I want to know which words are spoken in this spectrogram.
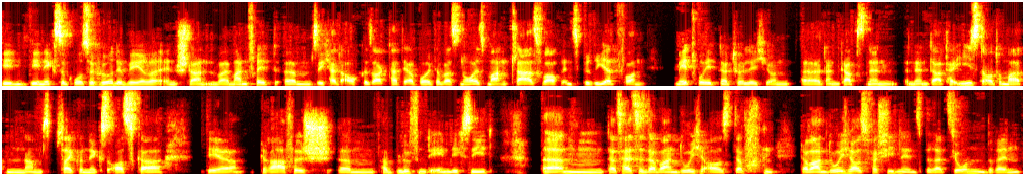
die, die nächste große Hürde wäre entstanden, weil Manfred ähm, sich halt auch gesagt hat, er wollte was Neues machen. Klar, es war auch inspiriert von Metroid natürlich und äh, dann gab es einen, einen Data East Automaten namens Psychonix Oscar, der grafisch ähm, verblüffend ähnlich sieht. Ähm, das heißt, da waren durchaus, da waren, da waren durchaus verschiedene Inspirationen drin.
